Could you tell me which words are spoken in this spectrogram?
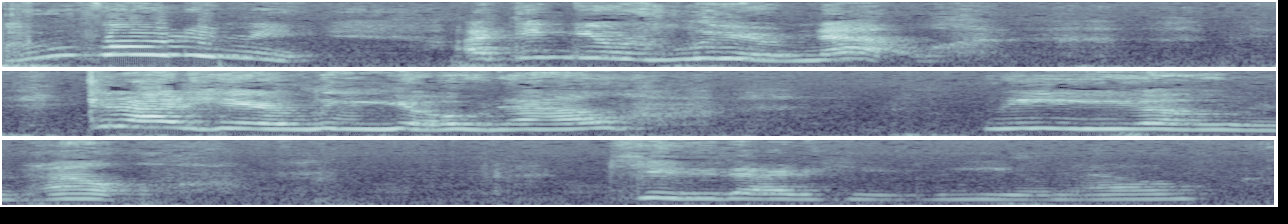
Who voted me? I think it was Leo Lionel. Get out of here, Lionel. Lionel. Get it out of here, Lionel. So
